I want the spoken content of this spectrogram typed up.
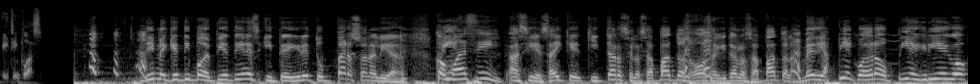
18 plus. Dime qué tipo de pie tienes y te diré tu personalidad. ¿Cómo Pie- así? Así es, hay que quitarse los zapatos, nos vamos a quitar los zapatos, las medias, pie cuadrado, pie griego,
